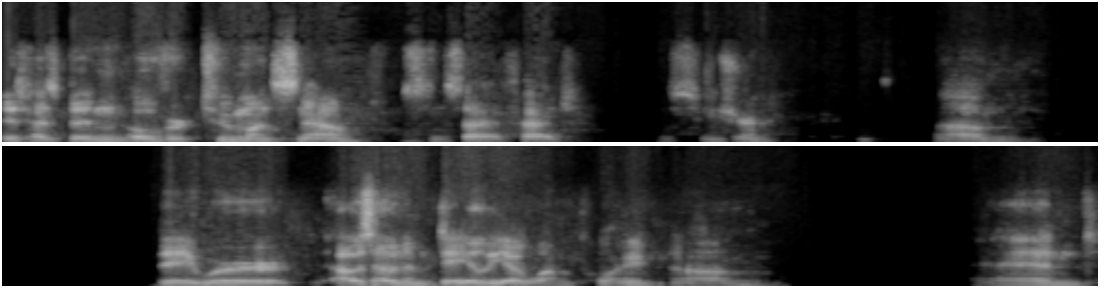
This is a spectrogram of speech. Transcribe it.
it has been over two months now since I've had a seizure. Um, they were, I was having them daily at one point. Um, and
